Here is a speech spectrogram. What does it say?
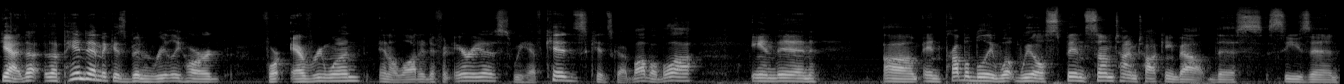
Yeah, the the pandemic has been really hard for everyone in a lot of different areas. We have kids, kids got blah blah blah, and then um, and probably what we'll spend some time talking about this season.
